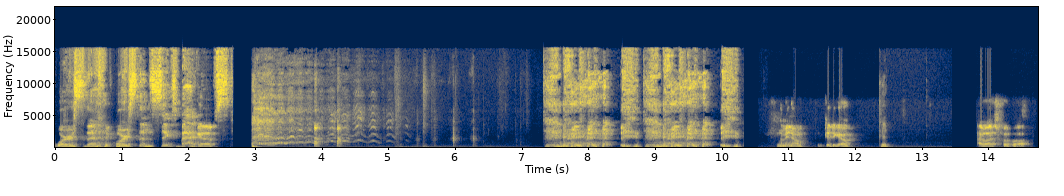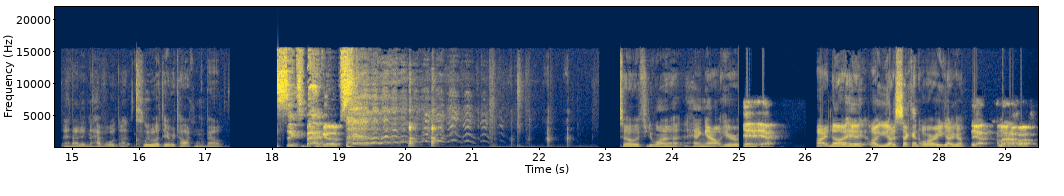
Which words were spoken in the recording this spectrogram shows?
Worse than worse than six backups. Let me know. Good to go? Good. I watch football. And I didn't have a clue what they were talking about. Six backups. so if you want to hang out here. Yeah, yeah, yeah. All right, no, hey, oh, you got a second or you got to go? Yeah, I'm going to hop off.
